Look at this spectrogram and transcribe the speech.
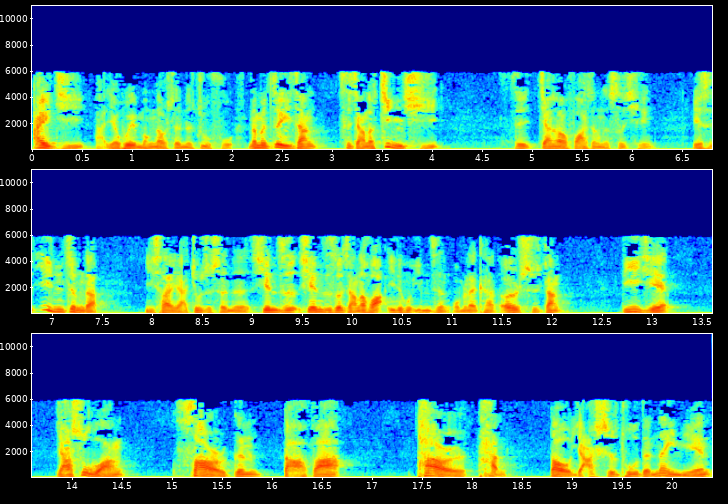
埃及啊也会蒙到神的祝福。那么这一章是讲到近期这将要发生的事情，也是印证的。以赛亚就是神的先知，先知所讲的话一定会印证。我们来看二十章第一节：亚述王萨尔根打发塔尔探到雅什突的那一年，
